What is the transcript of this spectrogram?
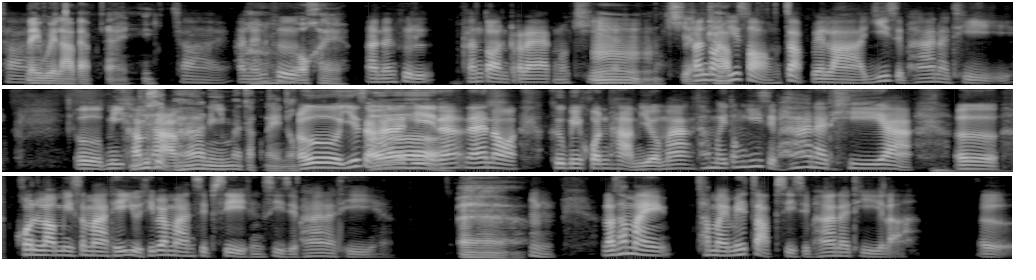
ใช่ในเวลาแบบไหน ใช่ อันนั้นคือโอเคอันนั้นคือขั้นตอนแรกเนาะเขีอืยนมเขียนขั้นตอนครับที่สองจับเวลา 25 นาที เออมีคำยี่สิถามบห้านี้มาจากไหนเนาะเออยี่สิบเอห้าอนาทีนะแน่นอน คือมีคนถามเยอะมากทำไมต้องยี่สิบห้านาทีอะเออคนเรามีสมาธิอยู่ที่ประมาณสิบสี่ถึงสี่สิบห้านาทีอะอ่าอืมแล้วทำไมทำไมไม่จับสี่สิบห้านาทีล่ะ เออ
